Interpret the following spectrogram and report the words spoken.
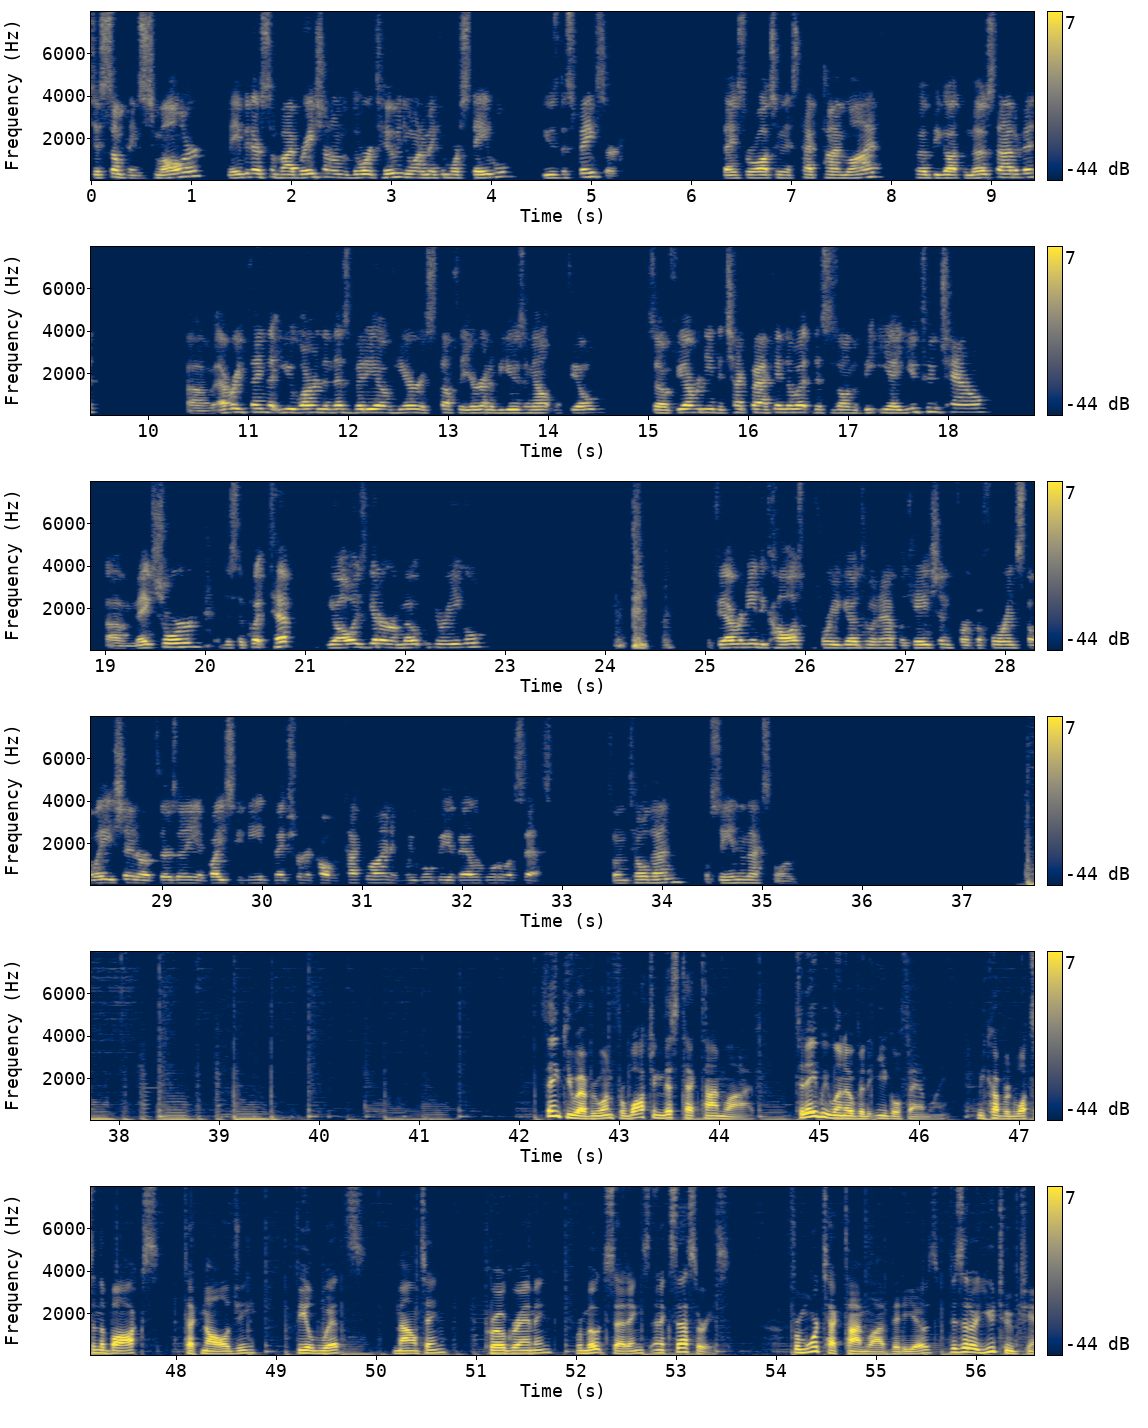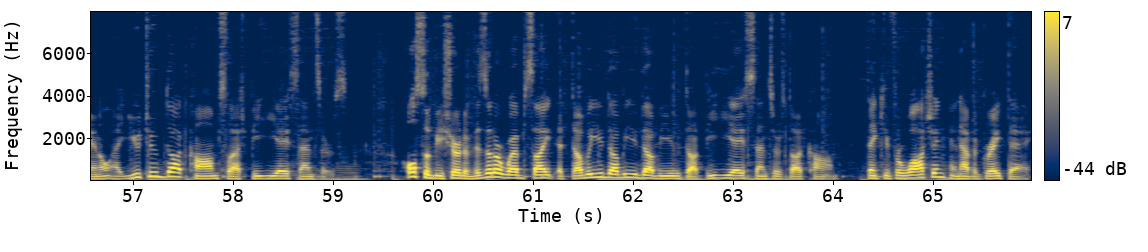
just something smaller, maybe there's some vibration on the door too, and you want to make it more stable, use the spacer. Thanks for watching this Tech Time Live. Hope you got the most out of it. Um, everything that you learned in this video here is stuff that you're going to be using out in the field. So if you ever need to check back into it, this is on the BEA YouTube channel. Um, make sure, just a quick tip, you always get a remote with your Eagle. If you ever need to call us before you go to an application for before installation, or if there's any advice you need, make sure to call the tech line and we will be available to assist. So until then, we'll see you in the next one. Thank you everyone for watching this Tech Time Live. Today we went over the Eagle family. We covered what's in the box, technology, field widths, mounting, programming, remote settings, and accessories. For more Tech Time Live videos, visit our YouTube channel at youtube.com slash beasensors. Also be sure to visit our website at www.beasensors.com. Thank you for watching and have a great day.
